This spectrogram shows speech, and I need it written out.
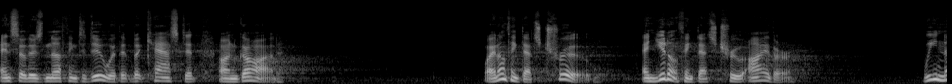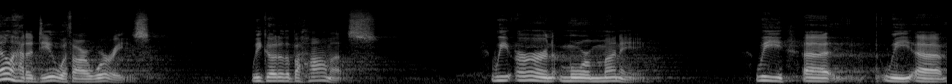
and so there's nothing to do with it but cast it on God. Well, I don't think that's true. And you don't think that's true either. We know how to deal with our worries. We go to the Bahamas. We earn more money. We, uh, we uh,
